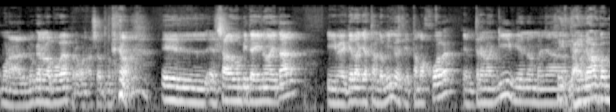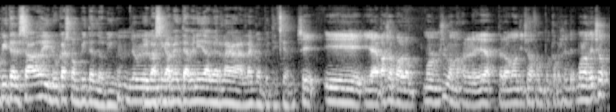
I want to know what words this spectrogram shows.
bueno, Lucas no lo puedo ver, pero bueno, es otro tema. El, el sábado compite Ainhoa y tal, y me quedo aquí hasta el domingo, es decir, estamos jueves, entreno aquí, viernes, mañana... Sí, Ainhoa compite el sábado y Lucas compite el domingo. Y básicamente ha venido a ver la, la competición. Sí, y, y ya de paso, pues, lo- bueno, no sé cuándo salió la idea, pero hemos dicho de hacer un podcast presencial. Bueno, de hecho,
